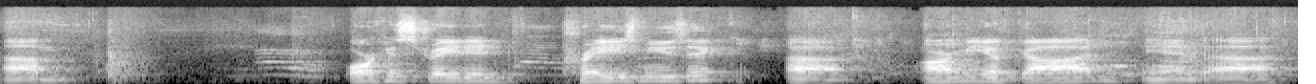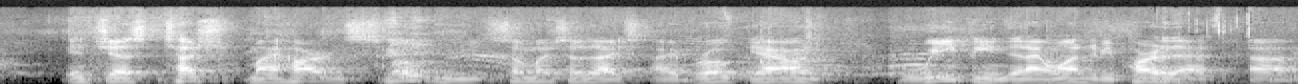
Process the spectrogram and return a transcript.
um, orchestrated praise music, uh, Army of God, and uh, it just touched my heart and smote me so much so that I, I broke down weeping that I wanted to be part of that uh,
